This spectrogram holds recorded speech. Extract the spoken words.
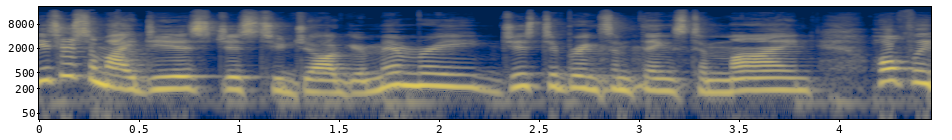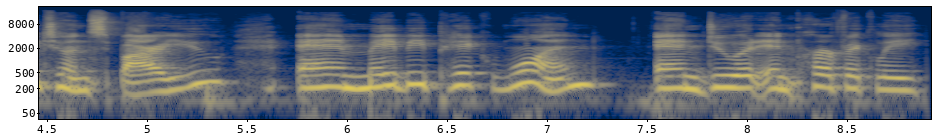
These are some ideas just to jog your memory, just to bring some things to mind, hopefully to inspire you, and maybe pick one and do it imperfectly.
